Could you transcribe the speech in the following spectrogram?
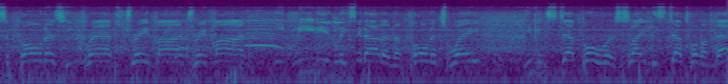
Sabonis. He grabs Draymond. Draymond immediately sit out an opponent's way. You can step over, slightly step on him that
